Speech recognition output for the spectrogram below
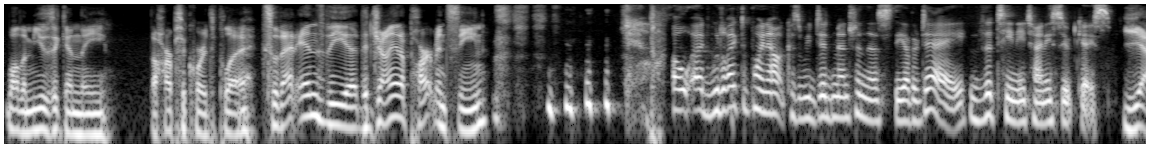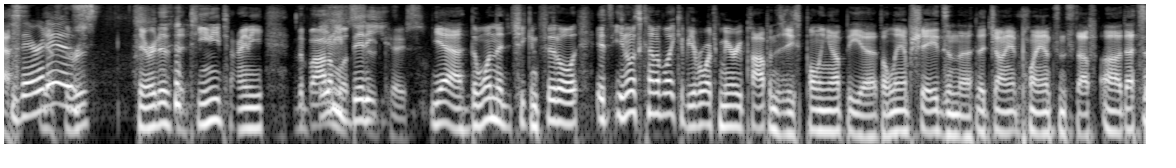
while the music and the the harpsichords play. So that ends the uh, the giant apartment scene. oh, I would like to point out because we did mention this the other day. The teeny tiny suitcase. Yes, There it yes, is. There is There it is, the teeny tiny. The bottomless bitty- suitcase. Yeah, the one that she can fiddle. It's you know it's kind of like if you ever watch Mary Poppins, and she's pulling out the uh, the lampshades and the, the giant plants and stuff. Uh, that's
